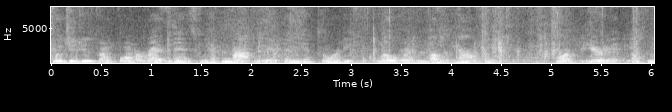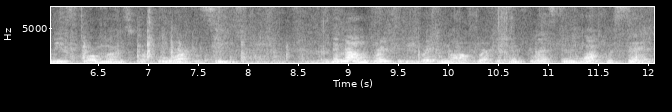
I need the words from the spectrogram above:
which are due from former residents who have not lived in the authority's low-rent public housing for a period of at least four months or who are deceased. The mm-hmm. amount of rent to be written off represents less than one percent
